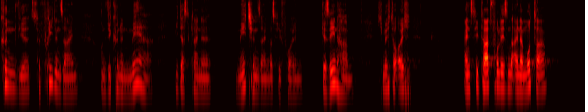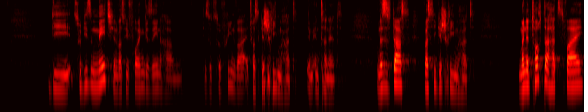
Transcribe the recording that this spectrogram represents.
können wir zufrieden sein und wir können mehr wie das kleine Mädchen sein, was wir vorhin gesehen haben. Ich möchte euch ein Zitat vorlesen einer Mutter, die zu diesem Mädchen, was wir vorhin gesehen haben, die so zufrieden war, etwas geschrieben hat im Internet. Und das ist das, was sie geschrieben hat. Meine Tochter hat zwei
